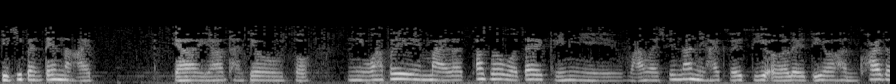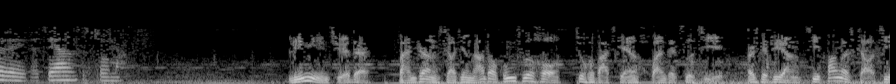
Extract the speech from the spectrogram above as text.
笔记本电脑，然后然后他就说你挖贝买了，到时候我再给你还回去，那你还可以抵额嘞，抵额很快的嘞，的这样子说嘛。林敏觉得，反正小静拿到工资后就会把钱还给自己，而且这样既帮了小静，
